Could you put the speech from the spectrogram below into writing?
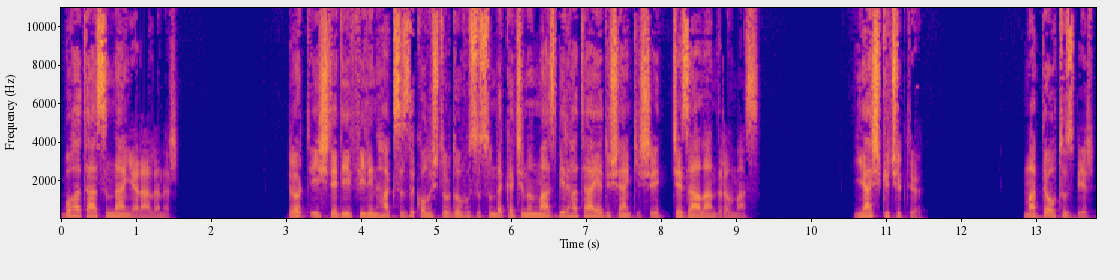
bu hatasından yararlanır. 4. İşlediği fiilin haksızlık oluşturduğu hususunda kaçınılmaz bir hataya düşen kişi, cezalandırılmaz. Yaş küçüklüğü Madde 31,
